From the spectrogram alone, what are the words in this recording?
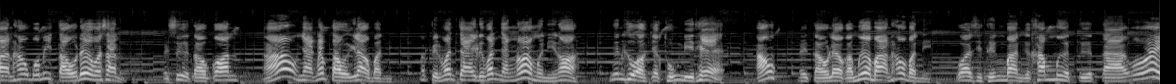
บ้านเฮาบ่มีเตาเด้อว่าซั่นไปซื้อเตาก่อนเอ้าอยากน้ำเตาอีกแล้วบัดนี้มันเป็นวันใจหรือวันหยังน้อมื้อนี้เนาะเงินคือออกจากถุงดีแท้เอ้าได้เตาแล้วก็เมื่อบ้านเฮาบัดนี้ว่าสิถึงบ้านก็ค่ำมืดตื่นตาโอ้ย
